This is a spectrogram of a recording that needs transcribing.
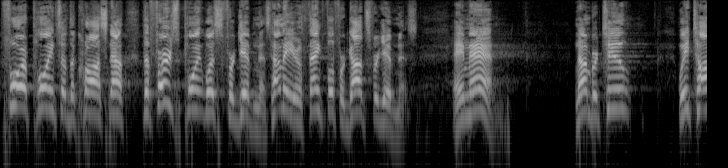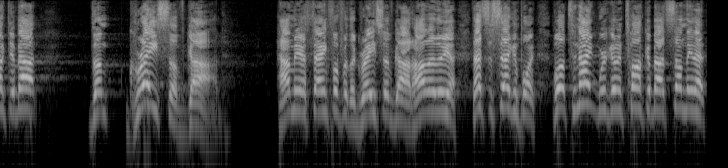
four points of the cross. Now, the first point was forgiveness. How many are thankful for God's forgiveness? Amen. Number two, we talked about the grace of God. How many are thankful for the grace of God? Hallelujah. That's the second point. Well, tonight we're going to talk about something that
